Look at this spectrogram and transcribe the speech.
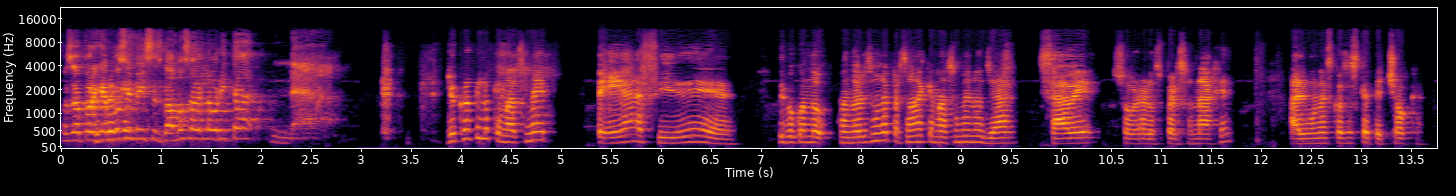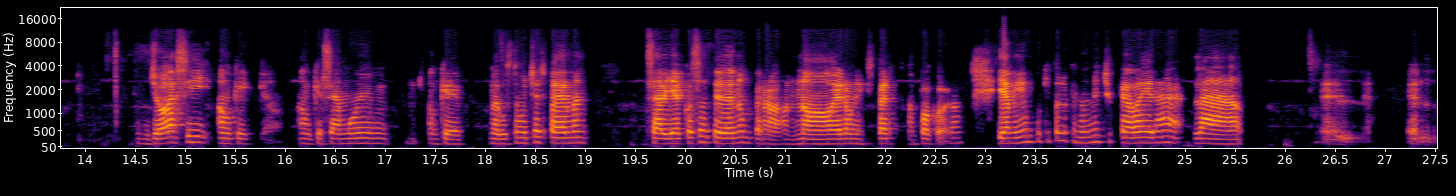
O sea, por ejemplo, si me dices, vamos a verla ahorita, nah. yo creo que lo que más me pega así de, tipo, cuando, cuando eres una persona que más o menos ya sabe sobre los personajes, algunas cosas que te chocan. Yo así, aunque, aunque sea muy, aunque me gusta mucho Spider-Man, sabía cosas de Venom, pero no era un experto tampoco, ¿verdad? Y a mí un poquito lo que más me chocaba era la, el, el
